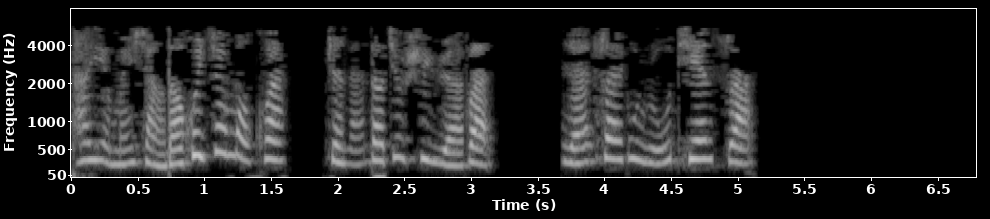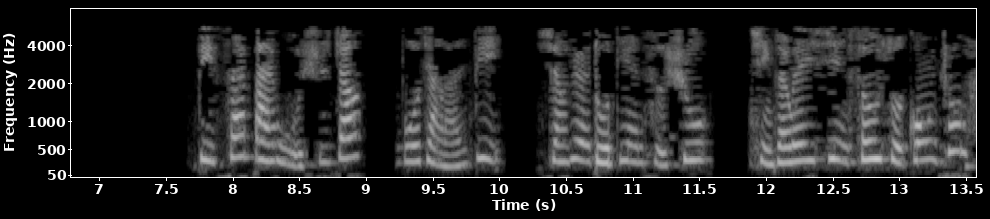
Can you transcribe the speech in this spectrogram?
他也没想到会这么快，这难道就是缘分？人算不如天算。第三百五十章播讲完毕。想阅读电子书，请在微信搜索公众号。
